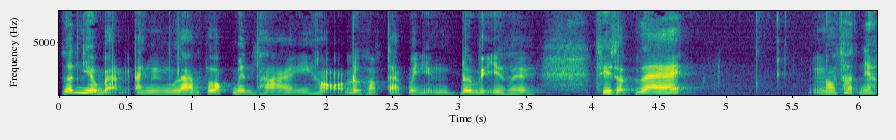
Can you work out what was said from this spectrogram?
rất nhiều bạn anh làm blog bên Thái họ được hợp tác với những đơn vị như thế thì thật ra ấy nói thật nhá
